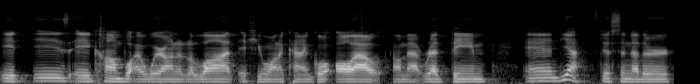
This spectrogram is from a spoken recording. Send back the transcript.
It is a combo I wear on it a lot if you want to kind of go all out on that red theme. And yeah, just another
